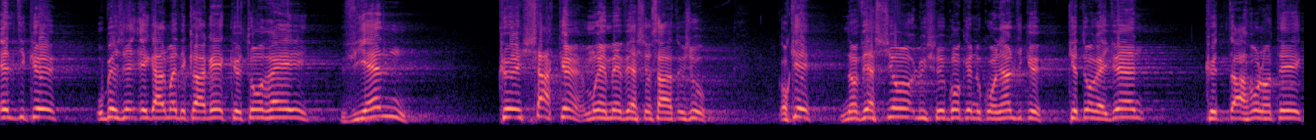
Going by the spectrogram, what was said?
elle dit que ou besoin également déclarer que ton règne vienne, que chacun, moi mes versions ça toujours. OK, dans la version le second que nous connaissons, elle dit que, que ton règne vienne, que ta volonté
